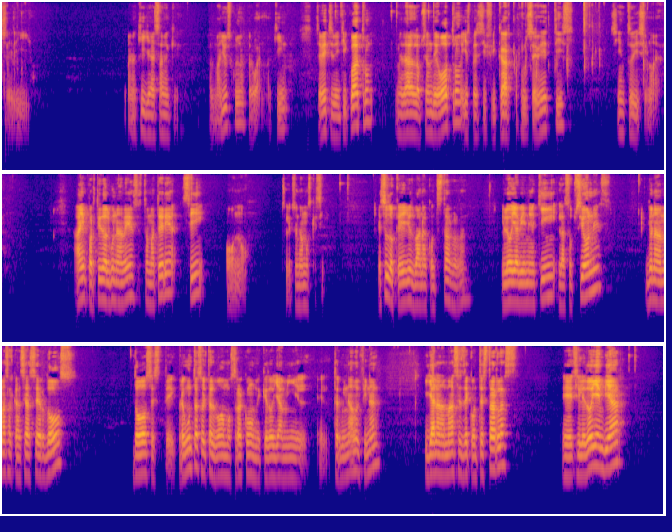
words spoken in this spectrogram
Cedillo. Bueno, aquí ya saben que las mayúsculas, pero bueno, aquí Cebetis 24 me da la opción de otro y especificar, por ejemplo, Cebetis 119. ¿Ha impartido alguna vez esta materia? Sí o no. Seleccionamos que sí. Eso es lo que ellos van a contestar, ¿verdad? Y luego ya viene aquí las opciones. Yo nada más alcancé a hacer dos, dos este, preguntas. Ahorita les voy a mostrar cómo me quedó ya a mí el, terminado, el final. Y ya nada más es de contestarlas. Eh, si le doy a enviar,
